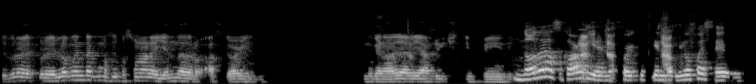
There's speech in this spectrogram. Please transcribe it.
Sí, pero, pero él lo cuenta como si fuese una leyenda de los Asgardians. Como que nadie había reached Infinity. No de Asgardians, Ah, porque quien ah. lo dijo fue Zeus.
